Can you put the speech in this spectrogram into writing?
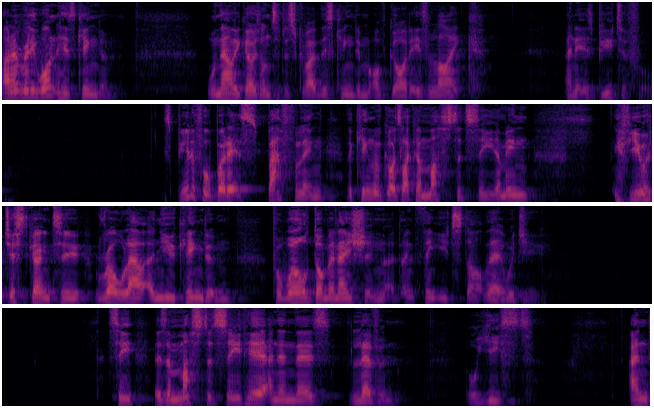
I don't really want his kingdom. Well, now he goes on to describe this kingdom of God is like, and it is beautiful. It's beautiful, but it's baffling. The kingdom of God's like a mustard seed. I mean, if you were just going to roll out a new kingdom for world domination, I don't think you'd start there, would you? See, there's a mustard seed here, and then there's leaven or yeast. And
